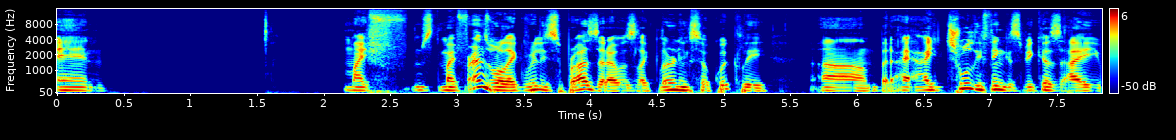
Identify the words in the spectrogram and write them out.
and my f- my friends were like really surprised that I was like learning so quickly. Um, but I, I truly think it's because I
